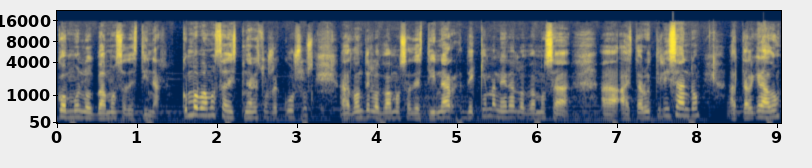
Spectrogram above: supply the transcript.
cómo los vamos a destinar. ¿Cómo vamos a destinar estos recursos? ¿A dónde los vamos a destinar? ¿De qué manera los vamos a, estar utilizando? A tal grado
